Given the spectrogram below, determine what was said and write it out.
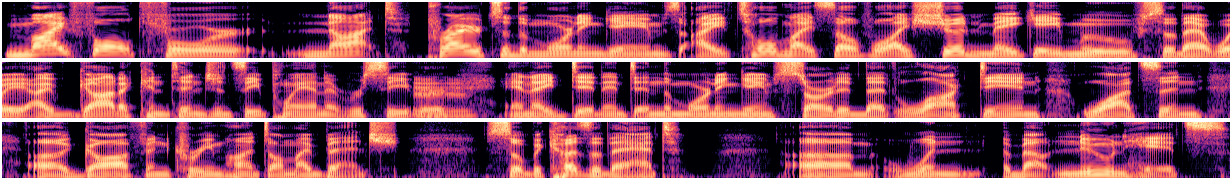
my fault for not prior to the morning games i told myself well i should make a move so that way i've got a contingency plan at receiver Mhm. and i didn't and the morning game started that locked in watson uh, goff and kareem hunt on my bench so because of that um, when about noon hits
